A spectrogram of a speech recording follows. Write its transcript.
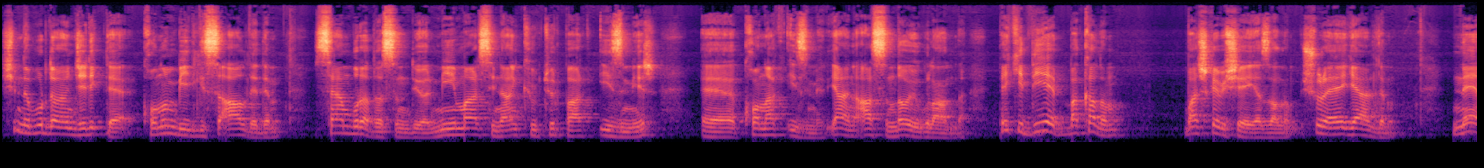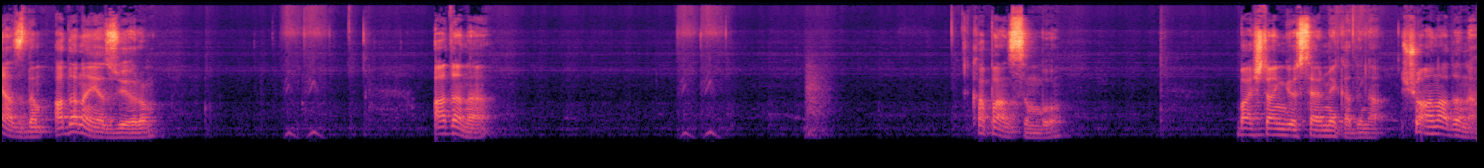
Şimdi burada öncelikle konum bilgisi al dedim. Sen buradasın diyor. Mimar Sinan Kültür Park İzmir e, Konak İzmir. Yani aslında uygulandı. Peki diye bakalım başka bir şey yazalım. Şuraya geldim. Ne yazdım? Adana yazıyorum. Adana Kapansın bu. Baştan göstermek adına. Şu an Adana.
